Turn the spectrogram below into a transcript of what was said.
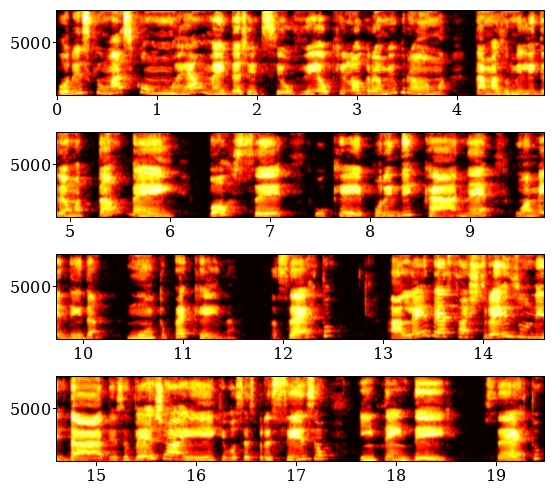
Por isso que o mais comum realmente da gente se ouvir é o quilograma e o grama, tá? Mas o miligrama também, por ser o que? Por indicar, né, uma medida muito pequena, tá certo? Além dessas três unidades, veja aí que vocês precisam entender certo?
